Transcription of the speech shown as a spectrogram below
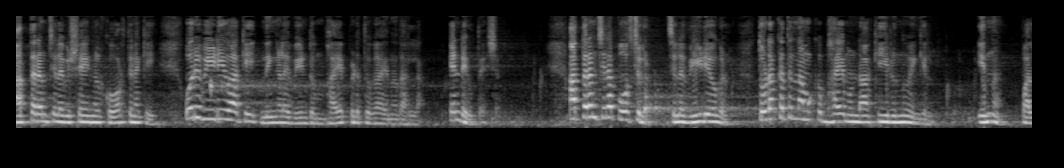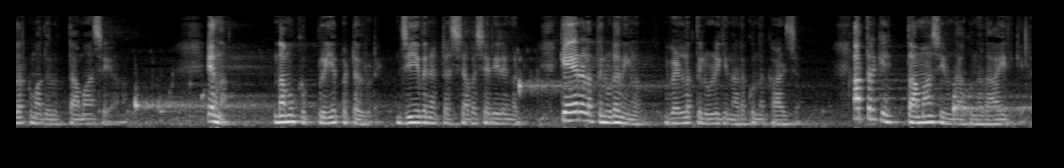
അത്തരം ചില വിഷയങ്ങൾ കോർത്തിണക്കി ഒരു വീഡിയോ ആക്കി നിങ്ങളെ വീണ്ടും ഭയപ്പെടുത്തുക എന്നതല്ല എന്റെ ഉദ്ദേശം. അത്തരം ചില പോസ്റ്റുകൾ ചില വീഡിയോകൾ തുടക്കത്തിൽ നമുക്ക് ഭയമുണ്ടാക്കിയിരുന്നുവെങ്കിൽ ഇന്ന് പലർക്കും അതൊരു തമാശയാണ്. എന്നാൽ നമുക്ക് പ്രിയപ്പെട്ടവരുടെ ജീവനറ്റ ശവശരീരങ്ങൾ കേരളത്തിലുടനീളം വെള്ളത്തിൽ ഒഴുകി നടക്കുന്ന കാഴ്ച അത്രയ്ക്ക് തമാശയുണ്ടാക്കുന്നതായിരിക്കില്ല.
